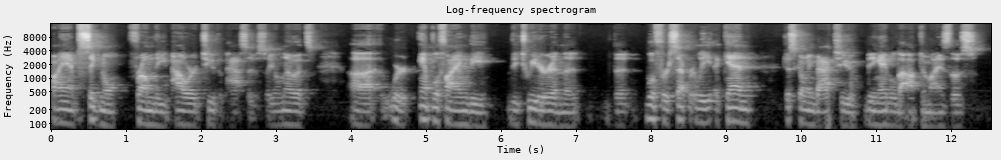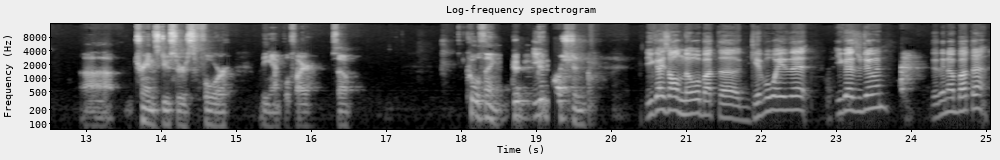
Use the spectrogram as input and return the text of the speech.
biamp signal from the powered to the passive. So you'll know it's uh, we're amplifying the the tweeter and the the woofer separately. Again, just going back to being able to optimize those uh, transducers for the amplifier. So cool thing. Good You- good question. Do you guys all know about the giveaway that you guys are doing? Do they know about that?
